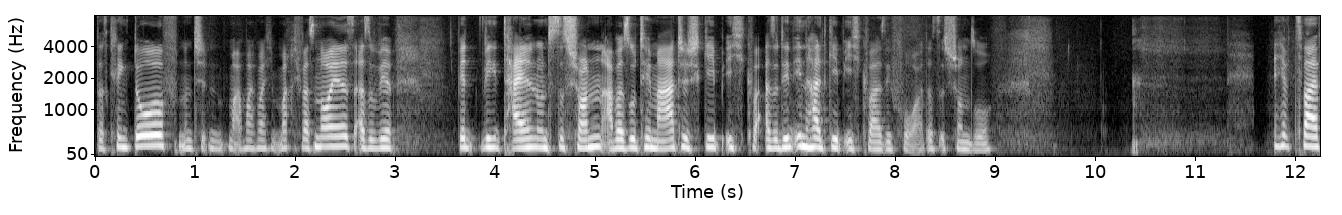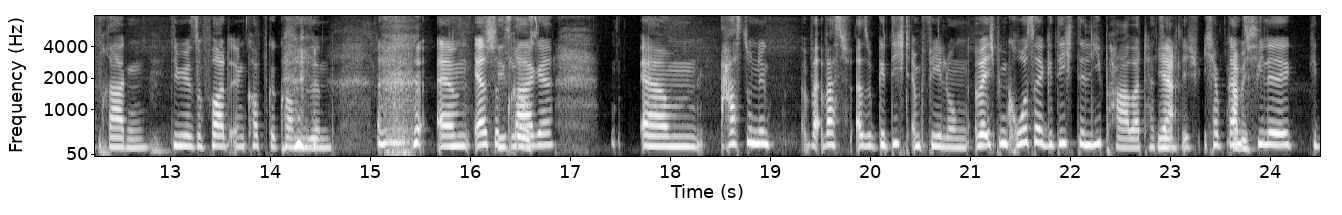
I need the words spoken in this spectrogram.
das klingt doof, dann mache mach, mach ich was Neues. Also wir wir, wir teilen uns das schon, aber so thematisch gebe ich, also den Inhalt gebe ich quasi vor. Das ist schon so. Ich habe zwei Fragen, die mir sofort in den Kopf gekommen sind. ähm, erste Schieß Frage: ähm, Hast du eine was, also Gedichtempfehlungen? Aber ich bin großer Gedichte-Liebhaber tatsächlich. Ja, ich habe ganz hab viele Ge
